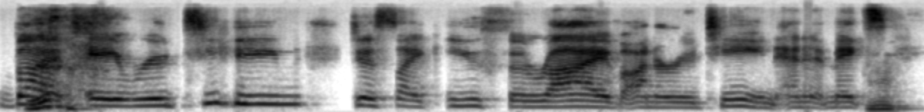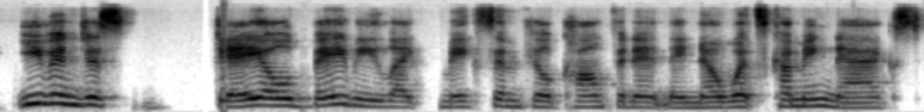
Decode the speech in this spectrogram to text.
but yeah. a routine, just like you thrive on a routine, and it makes mm-hmm. even just day old baby like makes them feel confident. They know what's coming next.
